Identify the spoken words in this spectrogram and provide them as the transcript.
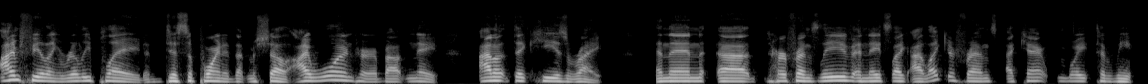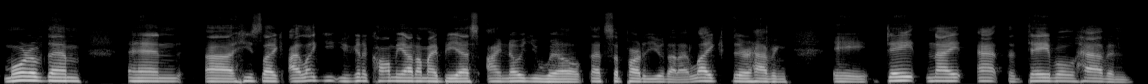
I'm feeling really played and disappointed that Michelle, I warned her about Nayte. I don't think he is right. And then uh, her friends leave, and Nayte's like, I like your friends. I can't wait to meet more of them. And uh, he's like, I like you. You're going to call me out on my BS. I know you will. That's the part of you that I like. They're having a date night at the table, having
